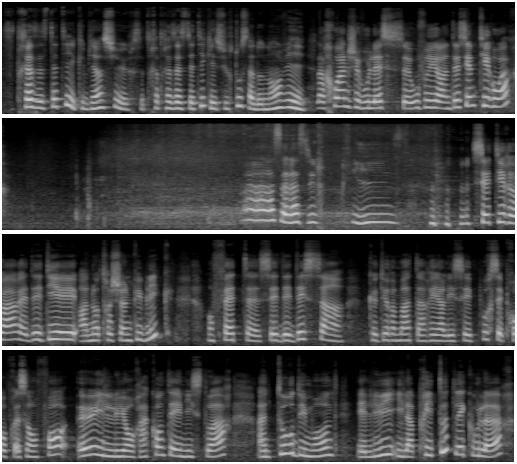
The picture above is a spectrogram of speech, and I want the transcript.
C'est très esthétique, bien sûr. C'est très, très esthétique et surtout, ça donne envie. Alors, Juan, je vous laisse ouvrir un deuxième tiroir. Ah, c'est la surprise Ce tiroir est dédié à notre jeune public. En fait, c'est des dessins que Dürrenmatt a réalisés pour ses propres enfants. Eux, ils lui ont raconté une histoire, un tour du monde, et lui, il a pris toutes les couleurs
